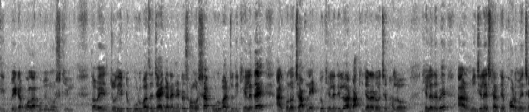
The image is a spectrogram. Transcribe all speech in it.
জিতবে, এটা বলা খুবই মুশকিল। তবে যদি একটু গুরুবাজের জায়গাটা নিয়ে একটু সমস্যা, গুরুবার যদি খেলে দেয়, আর কোনো চাপ নেই। একটু খেলে দিল, আর বাকি যারা রয়েছে, ভালো খেলে দেবে। আর মিচেল স্টারকে ফর্মে চাই।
